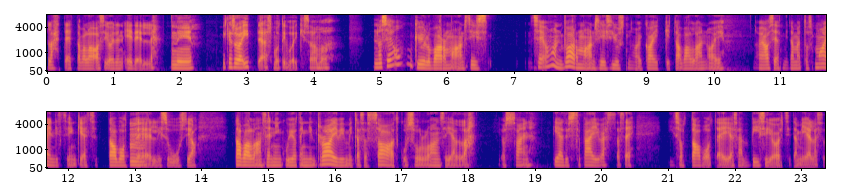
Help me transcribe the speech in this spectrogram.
lähteä tavallaan asioiden edelle. Niin. Mikä sua itseäsi motivoi kisaamaan? No se on kyllä varmaan siis, se on varmaan siis just noi kaikki tavallaan noi, noi asiat, mitä mä tuossa mainitsinkin, että se tavoitteellisuus mm. ja tavallaan se niin kuin jotenkin drive, mitä sä saat, kun sulla on siellä jossain tietyssä päivässä se iso tavoite ja sä visioit sitä mielessä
